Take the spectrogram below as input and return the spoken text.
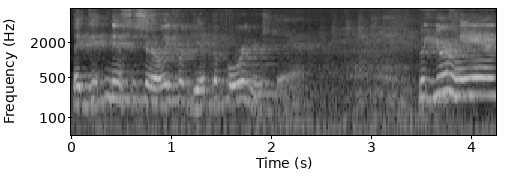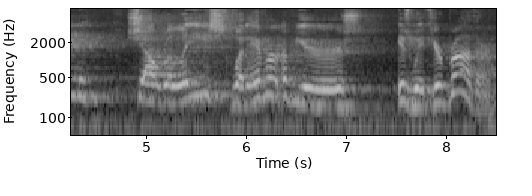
They didn't necessarily forgive the foreigner's debt. But your hand shall release whatever of yours is with your brother.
